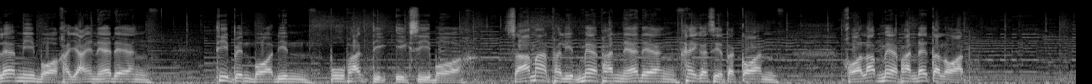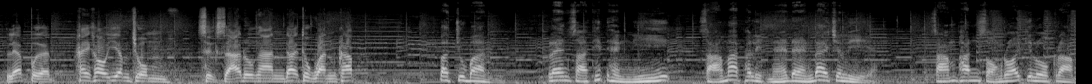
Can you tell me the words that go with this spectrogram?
และมีบ่อขยายแหนแดงที่เป็นบ่อดินปูพลาสติกอีก 4 บ่อ สามารถผลิตแม่พันธุ์แหนแดงให้เกษตรกร ขอรับแม่พันธุ์ได้ตลอด และเปิดให้เข้าเยี่ยมชมศึกษาดูงานได้ทุกวันครับ ปัจจุบันแปลงสาธิตแห่งนี้สามารถผลิตแหนแดงได้เฉลี่ย 3,200 กิโลกรัม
